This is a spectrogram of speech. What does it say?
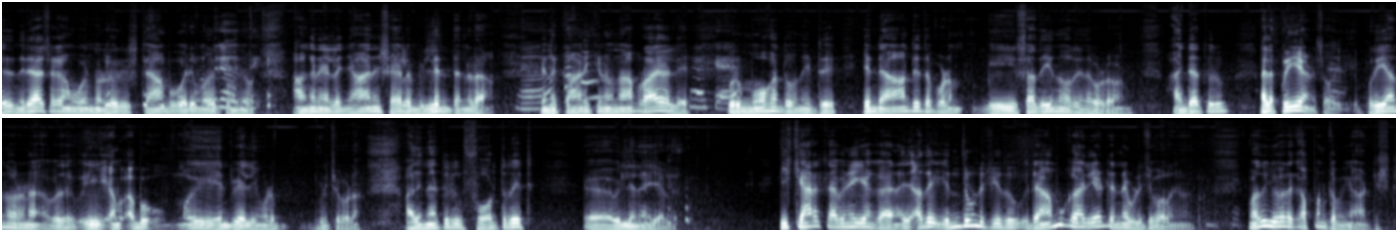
ഏത് നിരാശ കാമുകൻ എന്നുള്ളൊരു സ്റ്റാമ്പ് വരുമ്പോൾ തോന്നി അങ്ങനെയല്ല ഞാനും ശകലം വില്ലൻ തന്നെടാ. എന്ന് കാണിക്കണമെന്ന് ആ പ്രായമല്ലേ? ഒരു മോഹം തോന്നിയിട്ട് എന്റെ ആദ്യത്തെ പടം ഈ സതി എന്ന് പറയുന്ന പടമാണ്. അതിന്റെ അകത്തൊരു അല്ല പ്രിയാണ് സോറി പ്രിയ എന്ന് പറയുന്ന ഈ അബു ഈ എൻ പി അലിയും കൂടെ പിടിച്ച പടം. അതിനകത്തൊരു ഫോർത്ത് റേറ്റ് വില്ലനായി അയാൾ ഈ ക്യാരക്ടർ അഭിനയിക്കാൻ കാരണം അത് എന്തുകൊണ്ട് ചെയ്തു? രാമു കാര്യമായിട്ട് എന്നെ വിളിച്ച് പറഞ്ഞു. അത് you are a up and coming artist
